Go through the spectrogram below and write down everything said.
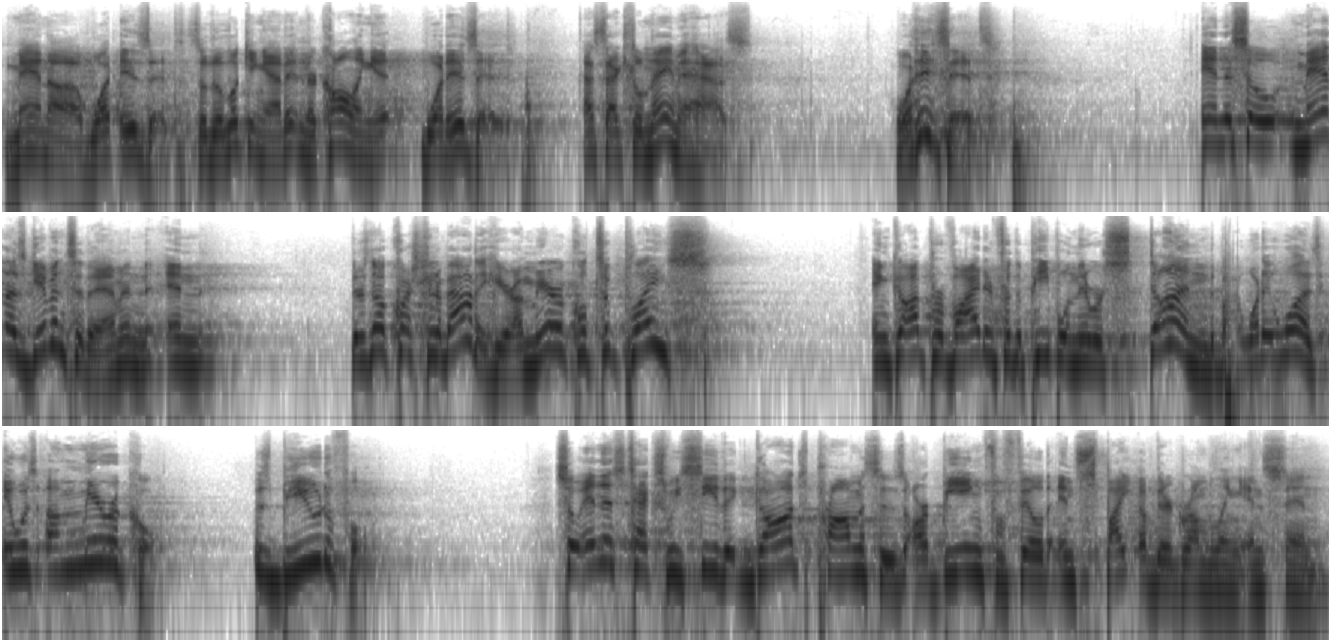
manna. What is it? So they're looking at it and they're calling it, What is it? That's the actual name it has. What is it? And so manna is given to them, and, and there's no question about it here. A miracle took place. And God provided for the people, and they were stunned by what it was. It was a miracle, it was beautiful. So, in this text, we see that God's promises are being fulfilled in spite of their grumbling and sin.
